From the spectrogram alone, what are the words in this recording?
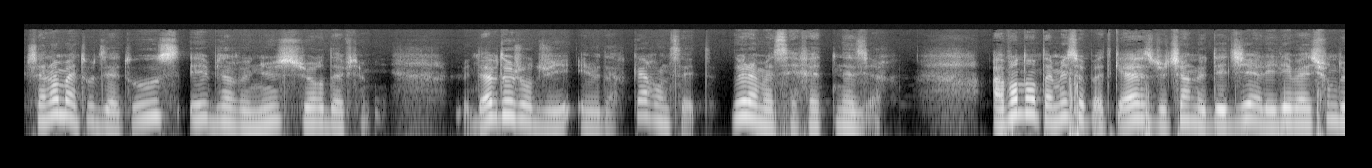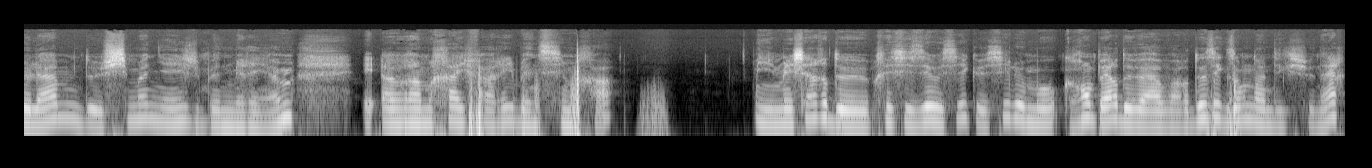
Shalom à toutes et à tous et bienvenue sur DAF Yomi. Le DAF d'aujourd'hui est le DAF 47 de la Maseret Nazir. Avant d'entamer ce podcast, je tiens le dédier à l'élévation de l'âme de Shimon Yahish ben Miriam et Avram Chaifari ben Simcha. il m'est cher de préciser aussi que si le mot grand-père devait avoir deux exemples dans le dictionnaire,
